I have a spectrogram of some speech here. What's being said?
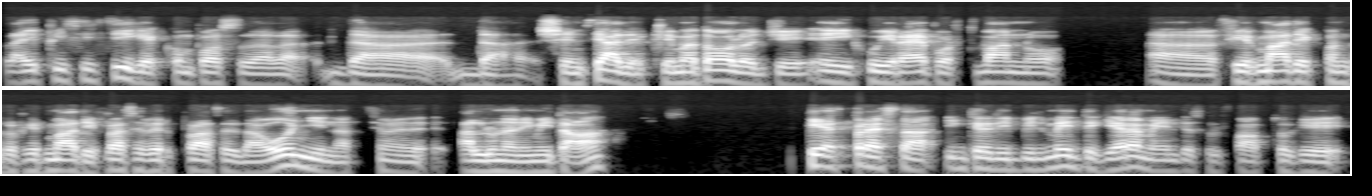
la IPCC che è composta da, da, da scienziati e climatologi e i cui report vanno uh, firmati e controfirmati frase per frase da ogni nazione all'unanimità, si è espressa incredibilmente chiaramente sul fatto che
